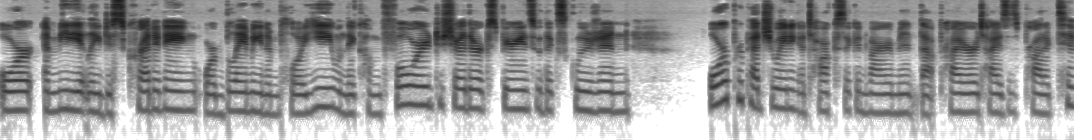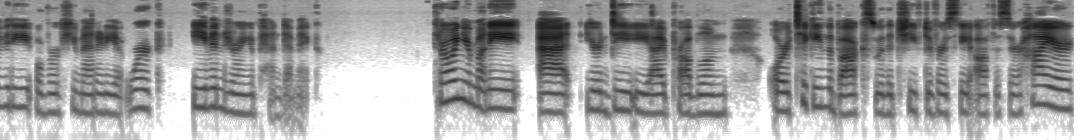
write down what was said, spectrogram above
or immediately discrediting or blaming an employee when they come forward to share their experience with exclusion, or perpetuating a toxic environment that prioritizes productivity over humanity at work, even during a pandemic. Throwing your money at your DEI problem or ticking the box with a chief diversity officer hire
